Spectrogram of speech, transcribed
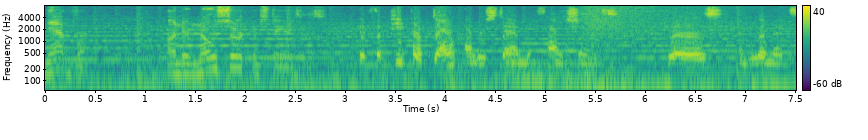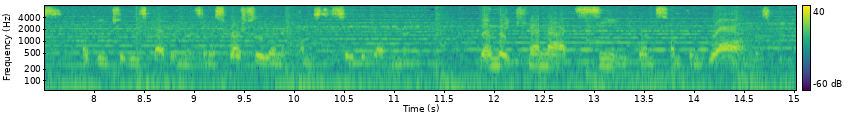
Never under no circumstances. If the people don't understand the functions, roles, and limits of each of these governments, and especially when it comes to civil government, then they cannot see when something wrong is being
